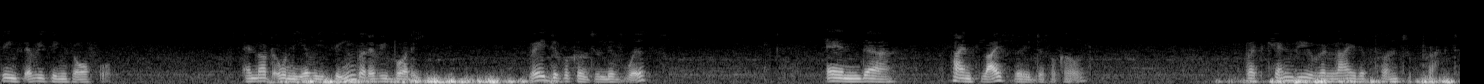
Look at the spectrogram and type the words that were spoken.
thinks everything is awful and not only everything, but everybody. Very difficult to live with, and uh, finds life very difficult, but can be relied upon to practice.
